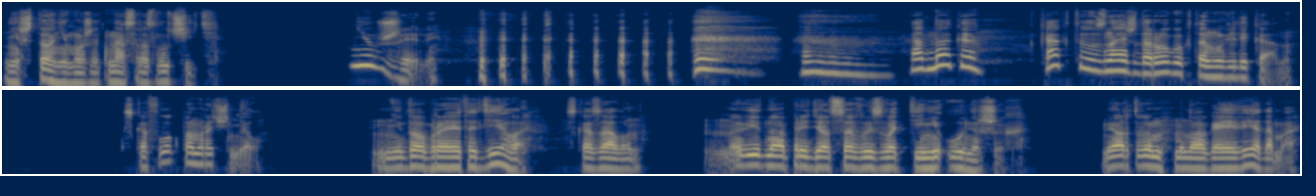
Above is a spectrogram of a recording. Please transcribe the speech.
Ничто не может нас разлучить. Неужели? Однако, как ты узнаешь дорогу к тому великану? Скафлок помрачнел. «Недоброе это дело», — сказал он. «Но, видно, придется вызвать тени умерших. Мертвым многое ведомо,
